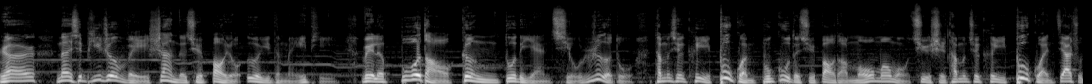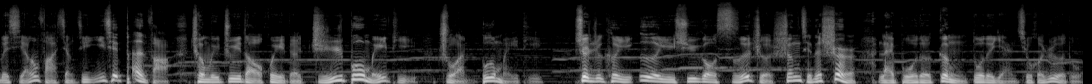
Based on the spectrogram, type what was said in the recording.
然而，那些披着伪善的却抱有恶意的媒体，为了博导更多的眼球热度，他们却可以不管不顾的去报道某某某去世，他们却可以不管家属的想法，想尽一切办法成为追悼会的直播媒体、转播媒体，甚至可以恶意虚构死者生前的事儿来博得更多的眼球和热度。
